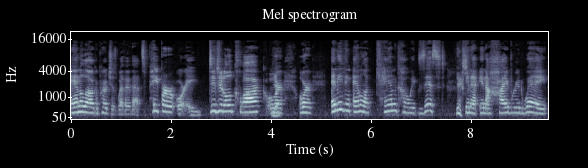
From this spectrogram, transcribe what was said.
analog approaches, whether that's paper or a digital clock or yeah. or anything analog, can coexist yes. in a in a hybrid way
